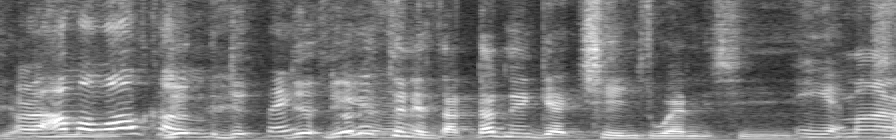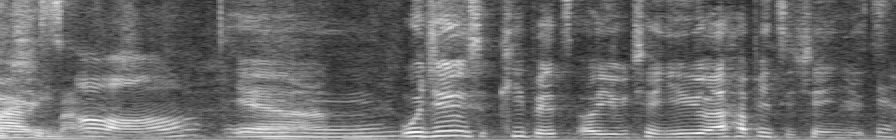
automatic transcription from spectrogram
Yeah. All right, Amma, mm. welcome. The, the, Thank the, the only thing is that that didn't get changed when she Yeah. Married. she married. Aw. Yeah. Mm. Would you keep it or you change? You are happy to change it? Yeah.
